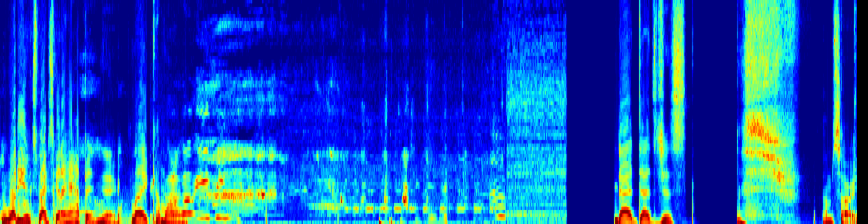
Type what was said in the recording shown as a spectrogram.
What do you expect expect's gonna happen there? Like, come on. Oh. That that's just. I'm sorry.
